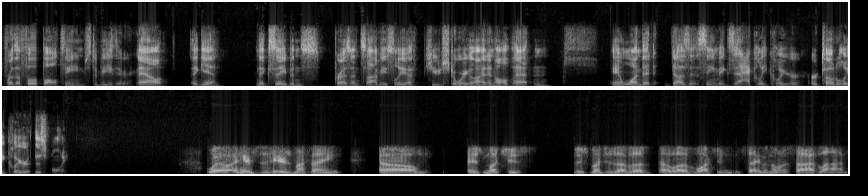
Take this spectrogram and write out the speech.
for the football teams to be there. Now, again, Nick Saban's presence, obviously, a huge storyline and all that, and and one that doesn't seem exactly clear or totally clear at this point. Well, here's here's my thing. Um, as much as as much as I love I love watching Saban on the sideline.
